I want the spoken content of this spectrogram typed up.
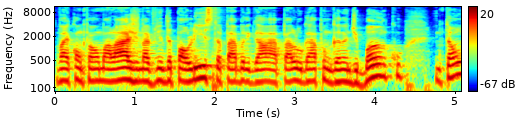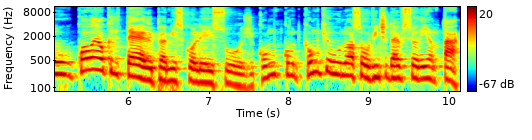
vai comprar uma laje na Avenida Paulista para alugar para um grande banco. Então, qual é o critério para me escolher isso hoje? Como, como, como, que o nosso ouvinte deve se orientar,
